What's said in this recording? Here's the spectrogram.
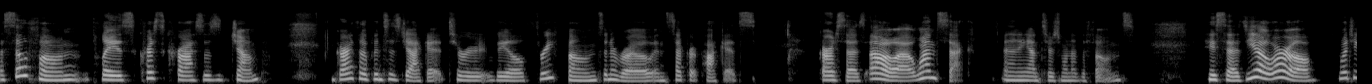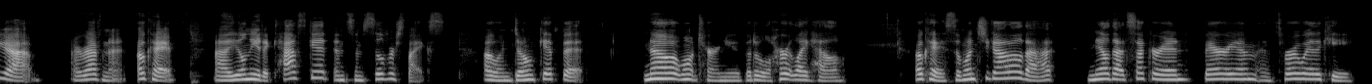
A cell phone plays Kris Kross's jump. Garth opens his jacket to reveal three phones in a row in separate pockets. Garth says, Oh, uh, one sec. And then he answers one of the phones. He says, Yo, Earl, what you got? A revenant. Okay. Uh, you'll need a casket and some silver spikes. Oh, and don't get bit. No, it won't turn you, but it will hurt like hell. Okay, so once you got all that, nail that sucker in, bury him, and throw away the key.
